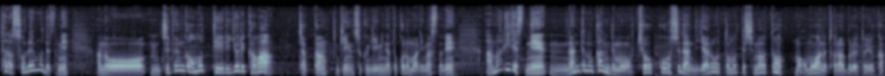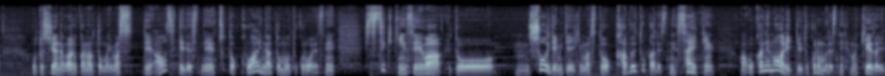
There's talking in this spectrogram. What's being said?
ただそれもですねあの自分が思っているよりかは若干減速気味なところもありますのであまりですね、うん、何でもかんでも強行手段でやろうと思ってしまうと、まあ、思わぬトラブルというか落とし穴があるかなと思います。で、合わせてですね、ちょっと怖いなと思うところはですね、質的金星は、えっと、うん、勝利で見ていきますと、株とかですね、債券、まお金回りっていうところもですね、まあ、経済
